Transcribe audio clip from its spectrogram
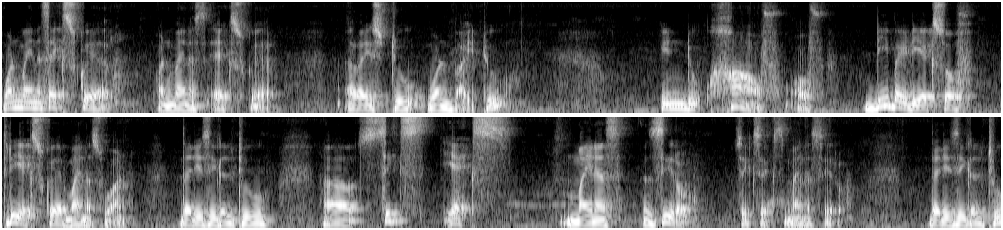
1 minus x square. 1 minus x square raised to 1 by 2 into half of d by dx of 3x square minus 1 that is equal to uh, 6x minus 0 6x minus 0 that is equal to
